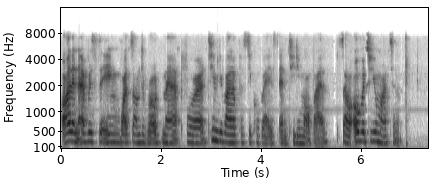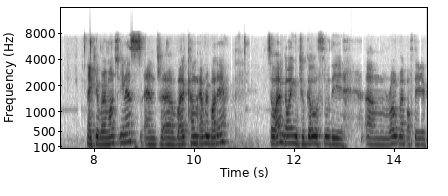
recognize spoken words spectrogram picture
all and everything what's on the roadmap for Team Developer, SQL Base, and TD Mobile. So over to you, Martin. Thank you very much, Ines, and uh, welcome everybody. So I'm going to go through the um, roadmap of the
